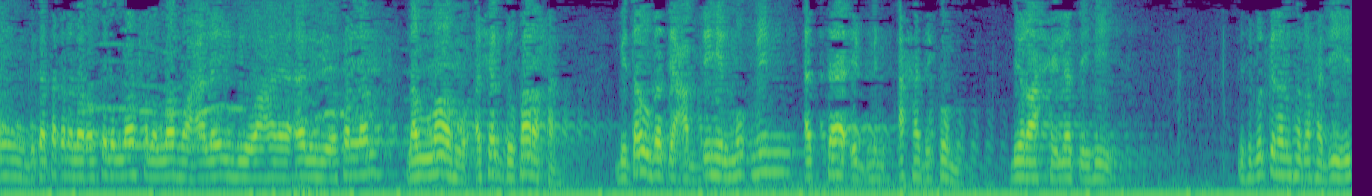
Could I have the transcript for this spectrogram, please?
yang dikatakan oleh Rasulullah sallallahu alaihi wa ala alihi wasallam, "Lallahu ashaddu farahan بتوبة عبده المؤمن التائب من أحدكم براحلته disebutkan dalam satu hadis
